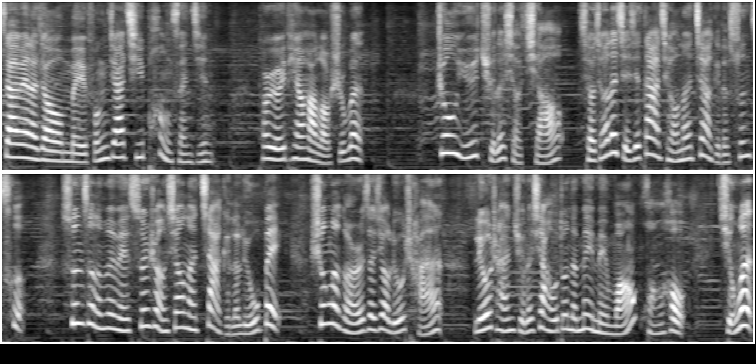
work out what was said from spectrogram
下面呢叫每逢佳期胖三斤。他说有一天哈，老师问，周瑜娶了小乔，小乔的姐姐大乔呢，嫁给了孙策。孙策的妹妹孙尚香呢，嫁给了刘备，生了个儿子叫刘禅。刘禅娶了夏侯惇的妹妹王皇后。请问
